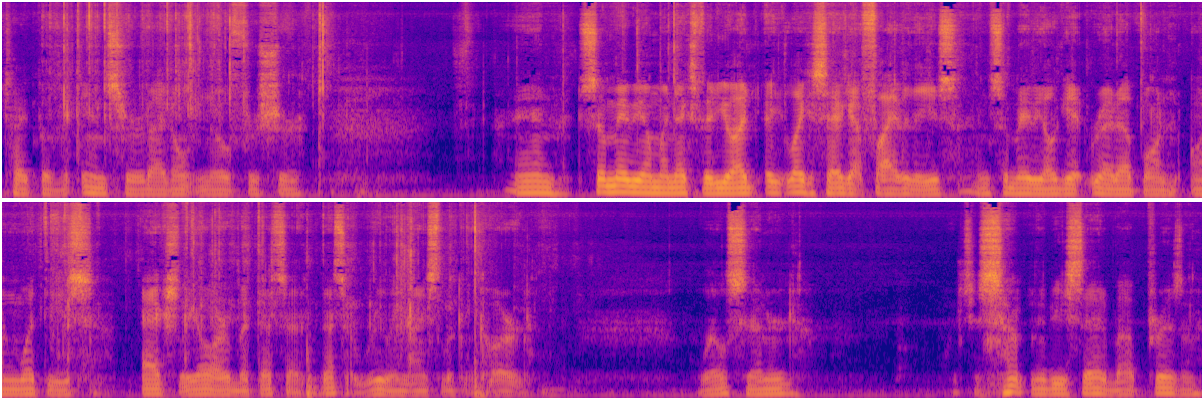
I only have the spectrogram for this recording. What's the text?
type of insert. I don't know for sure. And so maybe on my next video, I like I said, I got five of these, and so maybe I'll get read up on on what these actually are. But that's a that's a really nice looking card, well centered, which is something to be said about Prizm.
